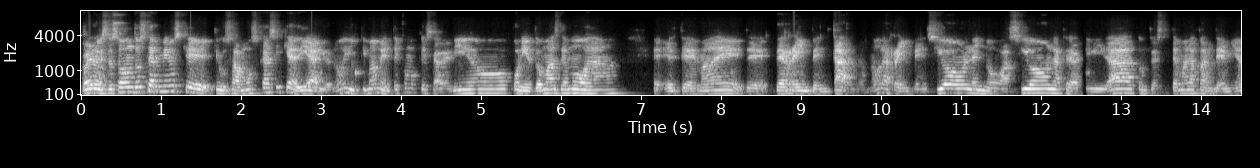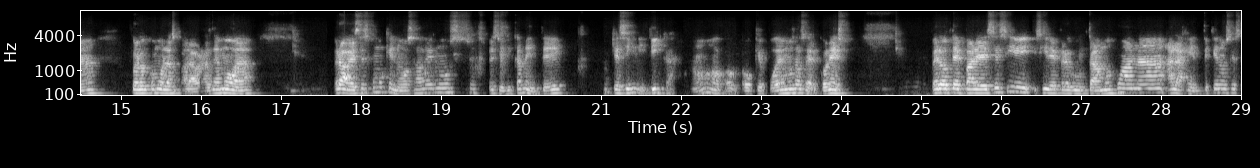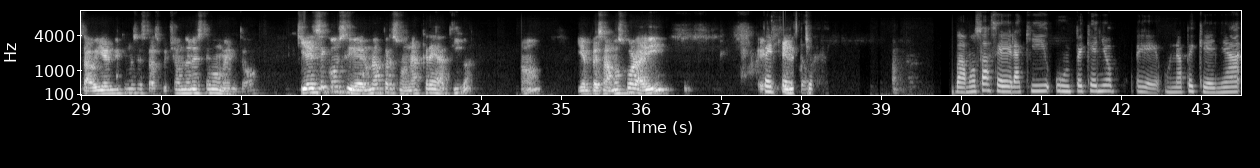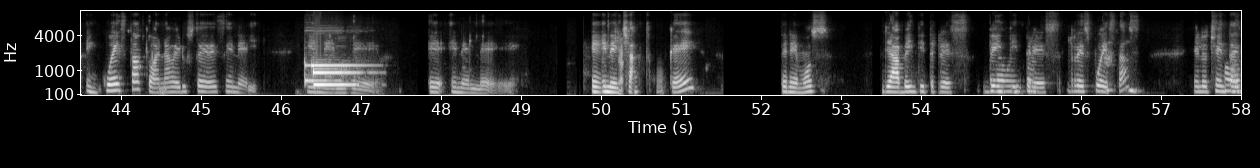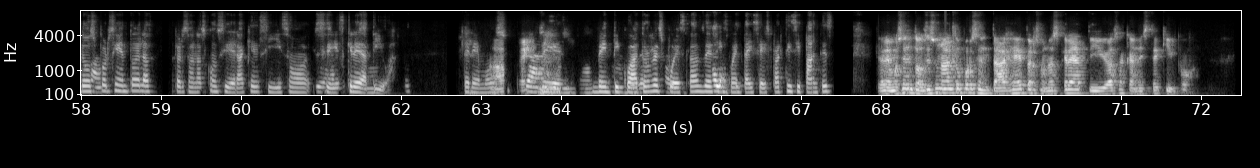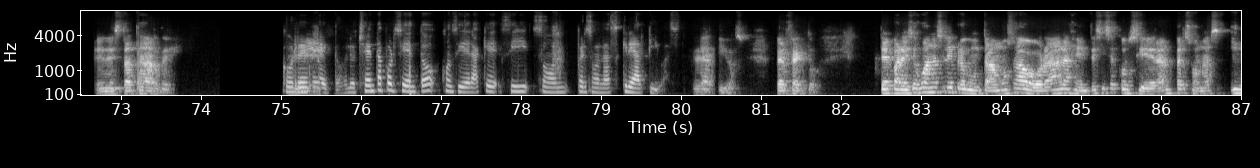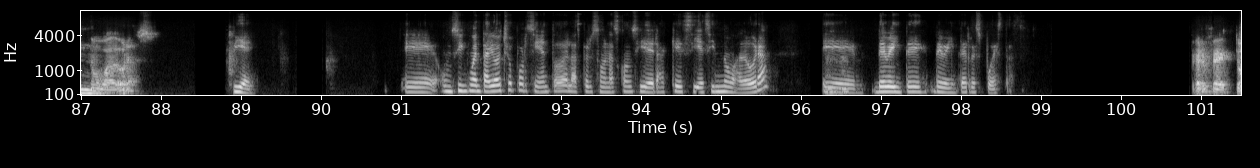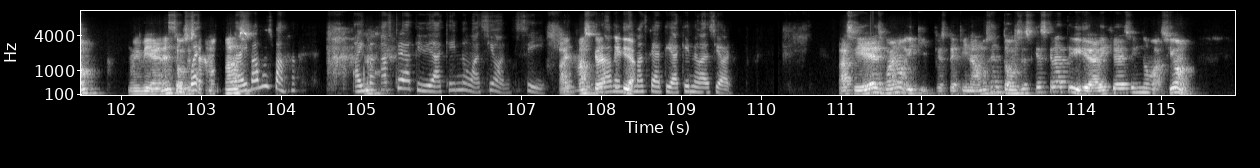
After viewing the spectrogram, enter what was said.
Bueno, estos son dos términos que, que, usamos casi que a diario, ¿no? Y últimamente como que se ha venido poniendo más de moda el tema de, de, reinventarnos, ¿no? La reinvención, la innovación, la creatividad, con todo este tema de la pandemia, fueron como las palabras de moda, pero a veces como que no sabemos específicamente qué significa, ¿no? O, o qué podemos hacer con eso. Pero ¿te parece si, si le preguntamos, Juana, a la gente que nos está viendo y que nos está escuchando en este momento, ¿quién se considera una persona creativa? ¿No? Y empezamos por ahí. Perfecto. Vamos a hacer aquí un pequeño, eh, una pequeña encuesta que van a ver ustedes en el, en el, eh, en el, eh, en el chat, ¿ok? Tenemos ya 23, 23 respuestas. El 82% de las personas considera que sí, son, sí es creativa. Tenemos 24 ah, respuestas de 56 participantes. Tenemos entonces un alto porcentaje de personas creativas acá en este equipo, en esta tarde. Correcto, el 80% considera que sí son personas creativas. Creativas, perfecto. ¿Te parece, Juana, si le preguntamos ahora a la gente si se consideran personas innovadoras? Bien, eh, un 58% de las personas considera que sí es innovadora eh, de, 20, de 20 respuestas. Perfecto, muy bien, entonces tenemos más. Ahí vamos baja. Hay más creatividad que innovación, sí. Hay más creatividad. más creatividad que innovación. Así es, bueno, y pues definamos entonces qué es creatividad y qué es innovación.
